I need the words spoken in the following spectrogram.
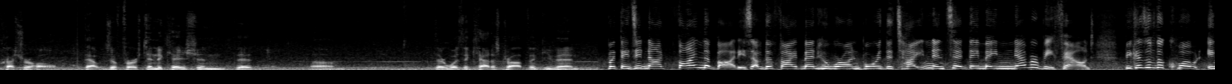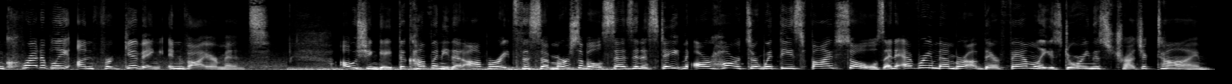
pressure hull. That was the first indication that um, there was a catastrophic event. But they did not find the bodies of the five men who were on board the Titan and said they may never be found because of the quote, incredibly unforgiving environment. OceanGate, the company that operates the submersible, says in a statement, Our hearts are with these five souls and every member of their families during this tragic time.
